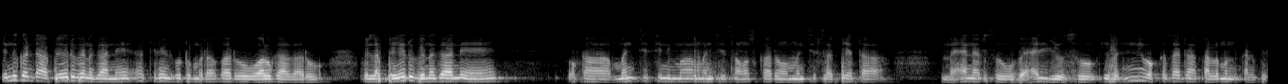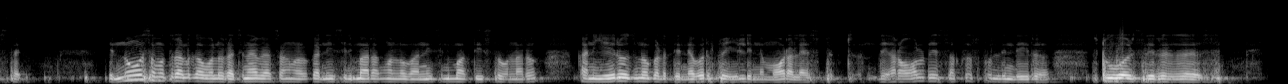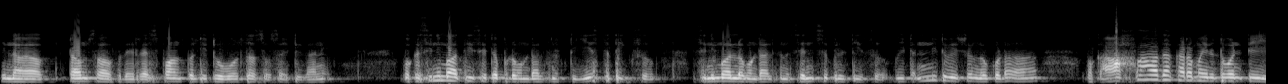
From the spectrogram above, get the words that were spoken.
ఎందుకంటే ఆ పేరు వినగానే అక్కినేని కుటుంబరావు గారు ఓల్గా గారు వీళ్ళ పేరు వినగానే ఒక మంచి సినిమా మంచి సంస్కారం మంచి సభ్యత మేనర్స్ వాల్యూస్ ఇవన్నీ ఒక్కసారి నా కళ్ళ ముందు కనిపిస్తాయి. ఎన్నో సంవత్సరాలుగా వాళ్ళు రచనా వ్యాసంలో కానీ సినిమా రంగంలో కానీ సినిమాలు తీస్తూ ఉన్నారు. కానీ ఏ రోజున ఒకటి the never failed in moral aspect they are always successful in their towards their in terms of their responsibility towards the society కానీ ఒక సినిమా తీసేటప్పుడు ఉండాల్సిన ఈస్థెటిక్స్ సినిమాల్లో ఉండాల్సిన సెన్సిబిలిటీస్ వీటన్నిటి విషయంలో కూడా ఒక ఆహ్లాదకరమైనటువంటి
